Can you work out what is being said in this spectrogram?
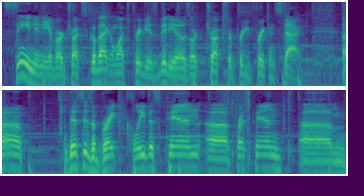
seen any of our trucks, go back and watch previous videos. Our trucks are pretty freaking stacked. Uh, this is a brake clevis pin, uh, press pin. Um,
